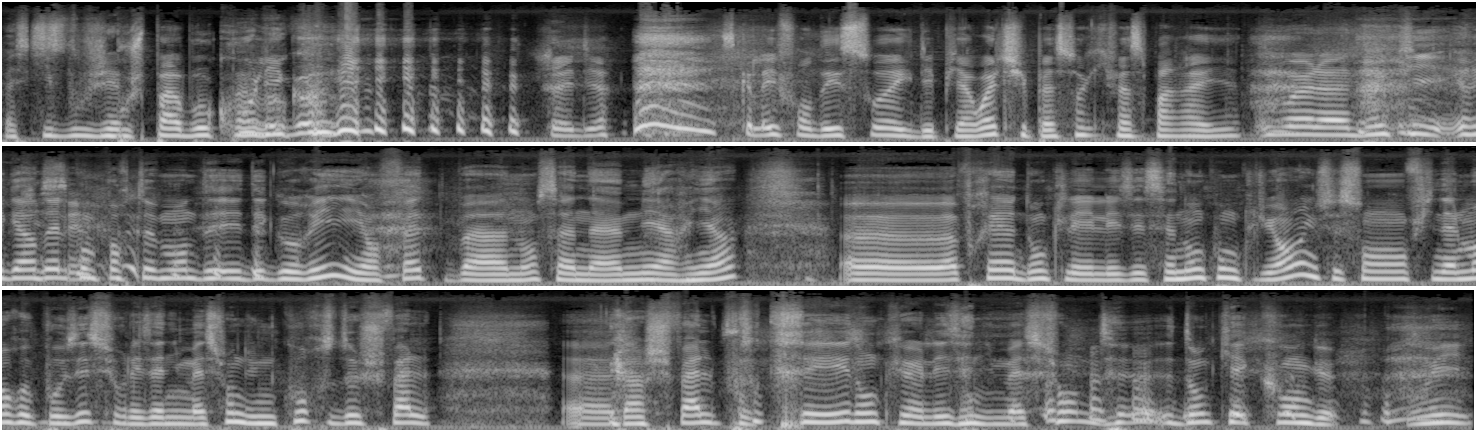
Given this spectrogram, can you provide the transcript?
parce qu'ils bougeaient. Ils bougent pas beaucoup, Pas les gorilles. J'allais dire. Parce que là, ils font des sauts avec des pirouettes, je suis pas sûre qu'ils fassent pareil. Voilà, donc ils regardaient le comportement des, des gorilles et en fait, bah non, ça n'a amené à rien. Euh, après, donc les, les essais non concluants, ils se sont finalement reposés sur les animations d'une course de cheval, euh, d'un cheval pour créer donc euh, les animations de Donkey Kong. Oui.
